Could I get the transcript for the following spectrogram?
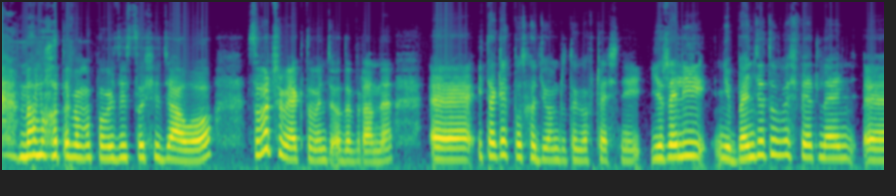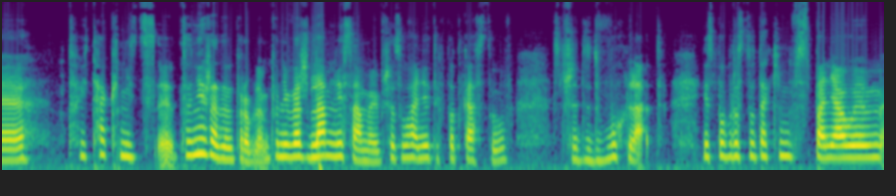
mam ochotę Wam opowiedzieć, co się działo. Zobaczymy, jak to będzie odebrane. E, I tak jak podchodziłam do tego wcześniej, jeżeli nie będzie tu wyświetleń, e, to i tak nic, e, to nie żaden problem, ponieważ dla mnie samej przesłuchanie tych podcastów sprzed dwóch lat jest po prostu takim wspaniałym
